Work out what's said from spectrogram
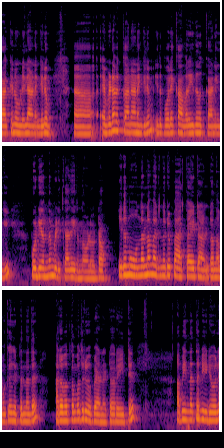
റാക്കിനുള്ളിലാണെങ്കിലും ആ, എവിടെ വെക്കാനാണെങ്കിലും ഇതുപോലെ കവർ ചെയ്ത് വെക്കുകയാണെങ്കിൽ പൊടിയൊന്നും പിടിക്കാതെ ഇരുന്നോളൂ കേട്ടോ. ഇത് മൂന്നെണ്ണം വരുന്നൊരു പാക്കായിട്ടാണ് കേട്ടോ നമുക്ക് കിട്ടുന്നത്. അറുപത്തൊമ്പത് രൂപയാണ് കേട്ടോ റേറ്റ്. അപ്പോൾ ഇന്നത്തെ വീഡിയോയിൽ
